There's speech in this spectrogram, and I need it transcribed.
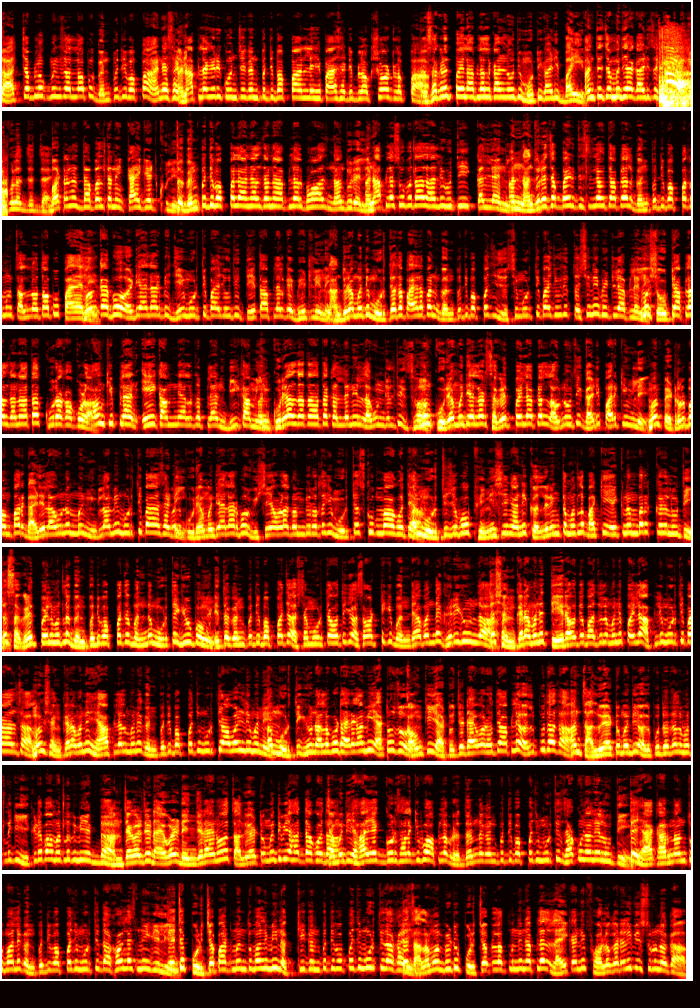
तर आजच्या ब्लॉकमध्ये चाललो आपण गणपती बाप्पा आणण्यासाठी. आणि आपल्या घरी कोणते गणपती बाप्पा आणले हे पाहासाठी ब्लॉक शॉर्ट लोक पहा. सगळ्यात पहिलं आपल्याला काढलं होती मोठी गाडी बाईक आणि त्याच्यामध्ये या गाडीचं खुलत जात जाय बटनच दाबल तर नाही काय गेट खुली? तर गणपती बाप्पाला आणायला जाणं आपल्याला भाऊ आज नांदुरेल. आणि आपल्यासोबत आज आली होती कल्याणी. आणि नांदुऱ्याच्या बाहेर दिसले होते आपल्याला गणपती बाप्पा तर मग चाललो होतो आपण पाहायला. मग काय भाऊ अडी आल्यावर जे मूर्ती पाहिजे होती ते तर आपल्याला काही भेटली नाही. नांदुऱ्यामध्ये मूर्त्या तर पाहायला पण गणपती बाप्पाची जशी मूर्ती पाहिजे होती तशी नाही भेटली आपल्याला. मग शेवटी आपल्याला जाणं आता कुरा काकोळा. की प्लॅन ए काम नाही आला तर प्लॅन बी काम कुऱ्याला जाता जाता कल्याणी लागून गेली मग कुऱ्यामध्ये आल्यावर सगळ्यात पहिले आपल्याला लावणं होती गाडी पार्किंगले. मग पेट्रोल पंपावर गाडी लावून मग निघलो आम्ही मूर्ती पाहायसाठी कुऱ्यामध्ये आल्यावर भाऊ विषय एवढा गंभीर होता की मूर्त्याच खूप महाग होत्या. आणि मूर्तीचे भाऊ फिनिशिंग आणि कलरिंग तर म्हटलं बाकी एक नंबर करेल होती. तर सगळ्यात पहिले म्हटलं गणपती बाप्पाच्या बंद मूर्त्या घेऊ पाहून. तिथं गणपती बाप्पाच्या अशा मूर्त्या होत्या की असं वाटतं की बंद्या बंद्या घरी घेऊन जा. तर शंकरा म्हणे ते राहू दे बाजूला म्हणे पहिले आपली मूर्ती पाहायला मग शंकरा म्हणे हे आपल्याला म्हणे गणपती बाप्पाची मूर्ती आवडली म्हणे. मूर्ती घेऊन आलो भाऊ डायरेक्ट आम्ही ऑटो जो काऊन की ऑटोचे ड्रायव्हर होते आपले अल्पुदादा. आणि चालू ऑटो मध्ये अल्पुदादाला म्हटलं की इकडे पहा म्हटलं तुम्ही एकदा. आमच्याकडचे ड्रायव्हर डेंजर आहे ना चालू ऑटो मध्ये बी हात दाखवता त्यामध्ये हा एक गोर झाला की भाऊ आपल्या ब्रदरनं गणपती बाप्पाची मूर्ती झाकून आणली होती. तर ह्या कारणानं तुम्हाला गणपती बाप्पाची मूर्ती दाखवल्याच नाही गेली. त्याच्या पुढच्या पार्टमध्ये तुम्हाला मी नक्की गणपती बाप्पाची मूर्ती दाखवली चला मग भेटू पुढच्या ब्लॉगमध्ये आपल्याला लाईक आणि फॉलो करायला विसरू नका.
